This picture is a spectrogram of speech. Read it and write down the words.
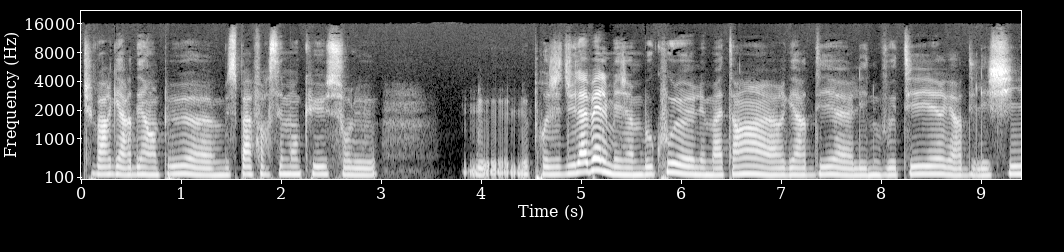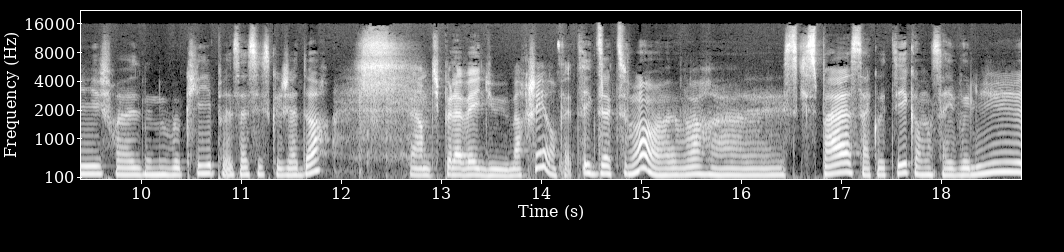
tu vas regarder un peu, euh, c'est pas forcément que sur le, le, projet du label, mais j'aime beaucoup euh, le matin regarder les nouveautés, regarder les chiffres, de nouveaux clips. Ça, c'est ce que j'adore. Faire un petit peu la veille du marché, en fait. Exactement, voir ce qui se passe à côté, comment ça évolue,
